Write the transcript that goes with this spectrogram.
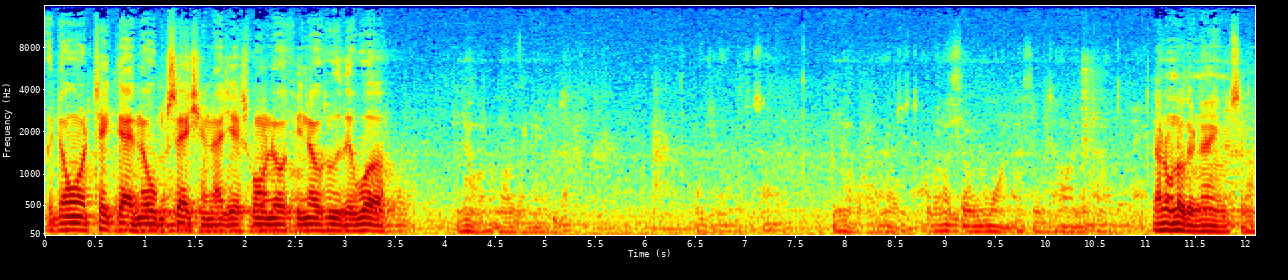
We don't want to take that in open session. I just want to know if you know who they were. No, I don't know their names. No, I don't know. Well, I seen one, I seen. I don't know their names, no.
